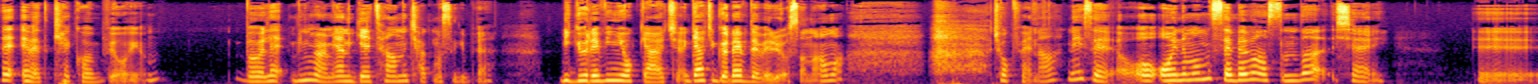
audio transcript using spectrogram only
ve evet keko bir oyun böyle bilmiyorum yani GTA'nın çakması gibi bir görevin yok gerçi. Gerçi görev de veriyor sana ama çok fena. Neyse o oynamamın sebebi aslında şey e,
